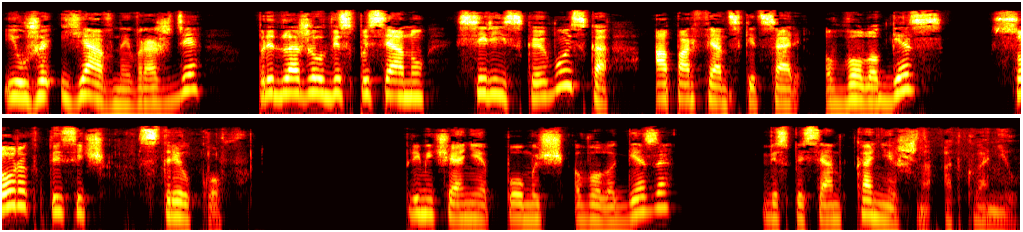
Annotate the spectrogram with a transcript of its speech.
и уже явной вражде, предложил Веспасиану сирийское войско, а парфянский царь Вологез — сорок тысяч стрелков. Примечание «Помощь Вологеза» Веспасиан, конечно, отклонил.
